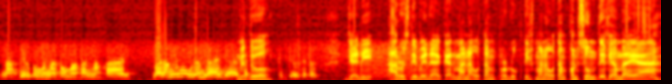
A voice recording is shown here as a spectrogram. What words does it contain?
naktir temen atau makan-makan barangnya mah udah nggak ada Betul. terus Jadi harus dibedakan mana utang produktif, mana utang konsumtif ya Mbak ya.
